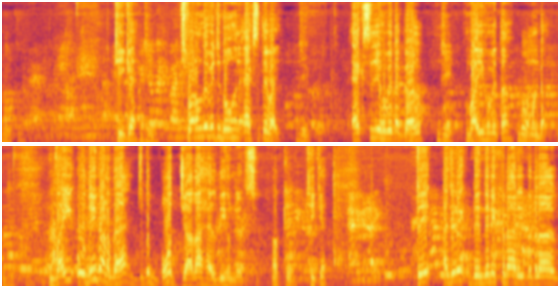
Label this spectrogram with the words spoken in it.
ਬਿਲਕੁਲ ਠੀਕ ਹੈ? ਸਪਰਮ ਦੇ ਵਿੱਚ ਦੋ ਹਨ ਐਕਸ ਤੇ ਵਾਈ ਜੀ। ਐਕਸ ਜੇ ਹੋਵੇ ਤਾਂ ਗਰਲ ਜੀ। ਵਾਈ ਹੋਵੇ ਤਾਂ ਮੁੰਡਾ। ਵਾਈ ਉਦੋਂ ਹੀ ਬਣਦਾ ਹੈ ਜਦੋਂ ਬਹੁਤ ਜ਼ਿਆਦਾ ਹੈਲਦੀ ਹੁੰਦੇ ਹੋ ਤੁਸੀਂ। ਓਕੇ ਠੀਕ ਹੈ? ਤੇ ਆ ਜਿਹੜੇ ਦਿੰਦੇ ਨੇ ਖਿਡਾਰੀ ਮਤਲਬ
